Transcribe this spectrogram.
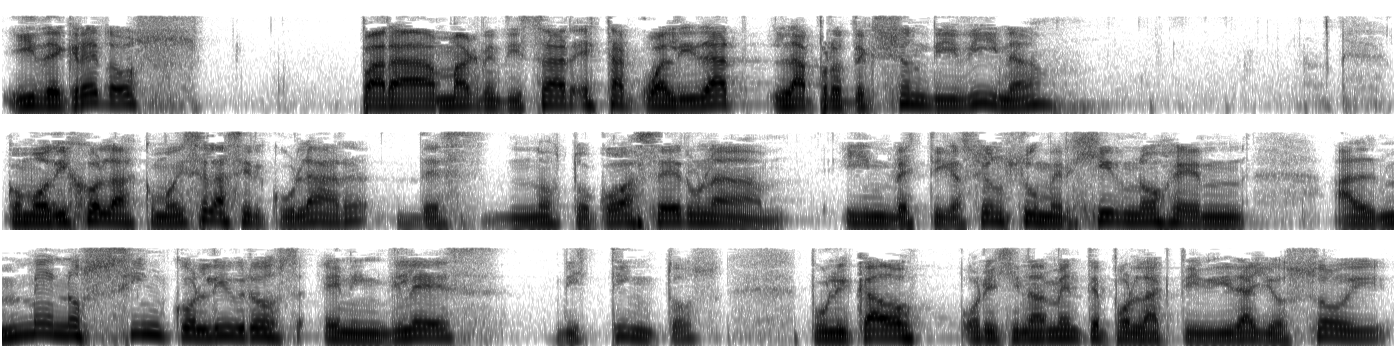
y decretos para magnetizar esta cualidad, la protección divina. Como dijo la, como dice la circular, nos tocó hacer una investigación, sumergirnos en al menos cinco libros en inglés distintos, publicados originalmente por la actividad Yo Soy.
